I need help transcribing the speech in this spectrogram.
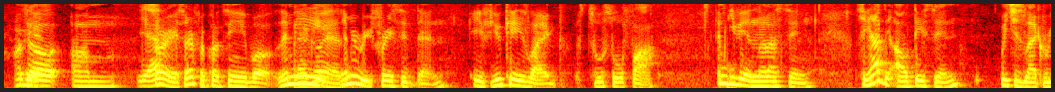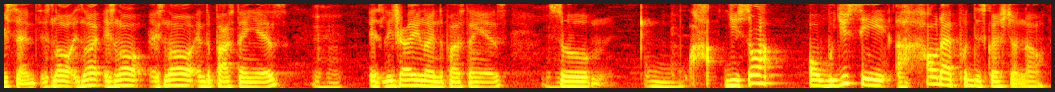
Okay, So um, Yeah? sorry, sorry for cutting you, but let me Yeah, let me rephrase it then. If UK is like too so far, let me give you another scene. So you have the Alte scene, which is like recent. It's not. It's not. It's not. It's not in the past ten years. Mm-hmm. It's literally not in the past ten years. So you saw, or would you say? Uh, how do I put this question now?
